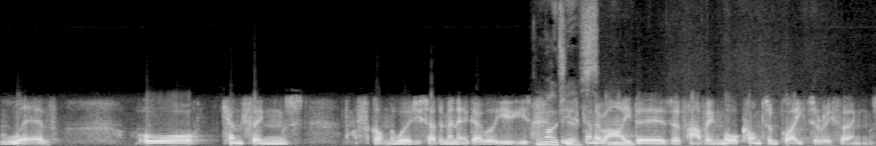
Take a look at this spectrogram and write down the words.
live, or can things I've forgotten the word you said a minute ago. Well, you, you, these kind of ideas of having more contemplatory things.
